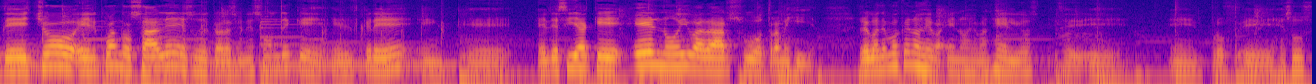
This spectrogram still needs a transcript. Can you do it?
De hecho, él cuando sale, sus declaraciones son de que él cree en él decía que él no iba a dar su otra mejilla. Recordemos que en los, evangelios eh, eh, Jesús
